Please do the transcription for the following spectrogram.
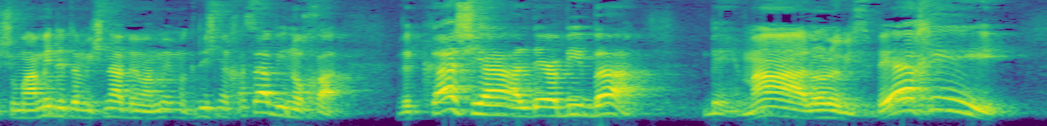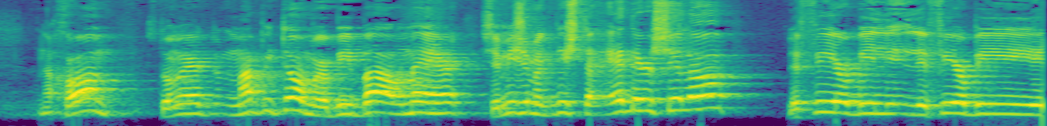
שהוא מעמיד את המשנה במקדיש נכסיו, היא נוחה. וקשיא על דרבי בא, בהמה לא למזבח היא, נכון? זאת אומרת, מה פתאום, רבי בא אומר שמי שמקדיש את העדר שלו, לפי רבי, לפי רבי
